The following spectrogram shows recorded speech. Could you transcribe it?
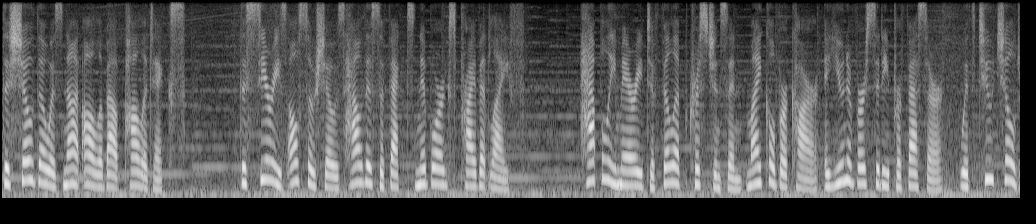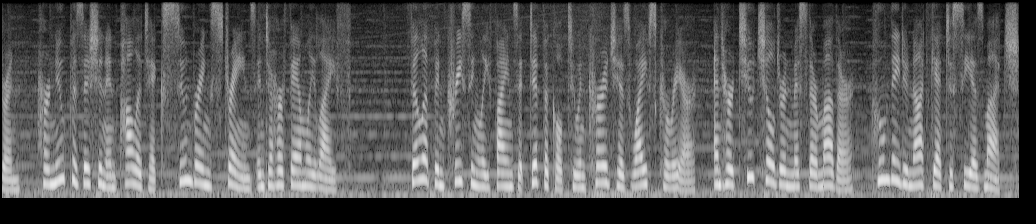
The show though is not all about politics. The series also shows how this affects Nyborg's private life. Happily married to Philip Christensen, Michael Birkkjær, a university professor, with two children, her new position in politics soon brings strains into her family life. Philip increasingly finds it difficult to encourage his wife's career, and her two children miss their mother, whom they do not get to see as much.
